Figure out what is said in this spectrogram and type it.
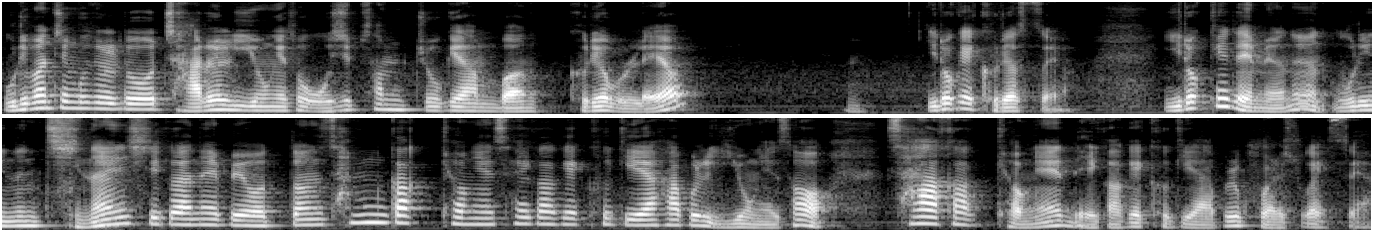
우리 반 친구들도 자를 이용해서 53쪽에 한번 그려볼래요? 음, 이렇게 그렸어요. 이렇게 되면은 우리는 지난 시간에 배웠던 삼각형의 세각의 크기의 합을 이용해서 사각형의 내각의 크기의 합을 구할 수가 있어요.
